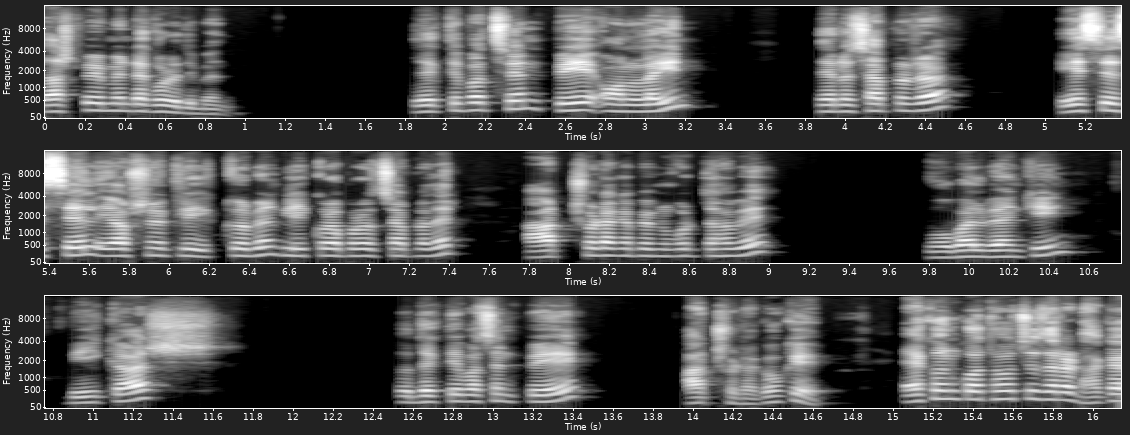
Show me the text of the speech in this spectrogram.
জাস্ট পেমেন্টটা করে দিবেন। দেখতে পাচ্ছেন, পে অনলাইন। দেন হচ্ছে আপনারা এসএসএল এই অপশনে ক্লিক করবেন। ক্লিক করার পর হচ্ছে আপনাদের আটশো টাকা পেমেন্ট করতে হবে। মোবাইল ব্যাংকিং বিকাশ তো দেখতে পাচ্ছেন, পে আটশো টাকা। ওকে এখন কথা হচ্ছে যারা ঢাকা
